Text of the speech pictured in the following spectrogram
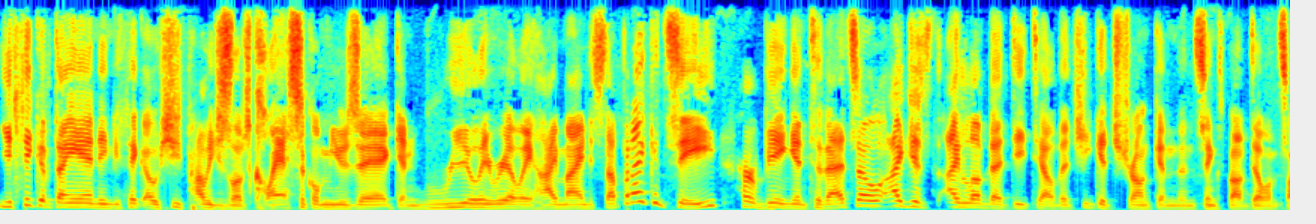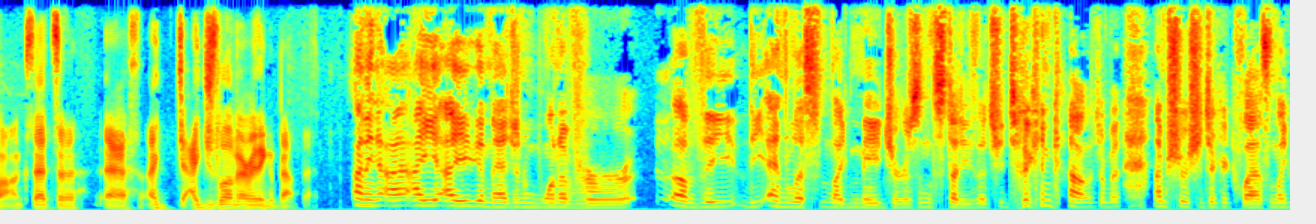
you think of Diane and you think, oh, she probably just loves classical music and really really high minded stuff. But I could see her being into that. So I just I love that detail that she gets drunk and then sings Bob Dylan songs. That's a uh, I I just love everything about that. I mean, I, I imagine one of her of the the endless like majors and studies that she took in college. I mean, I'm sure she took a class in like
